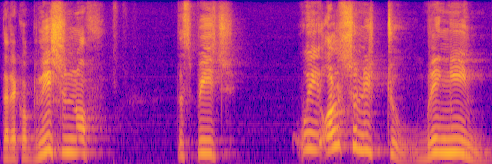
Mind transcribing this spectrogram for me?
the recognition of the speech, we also need to bring in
